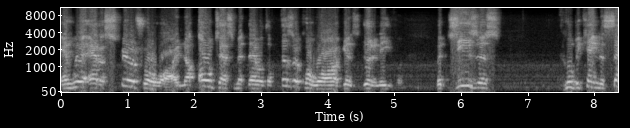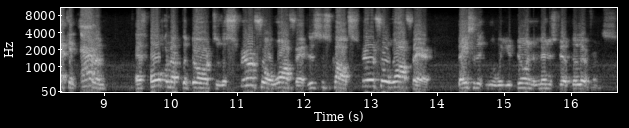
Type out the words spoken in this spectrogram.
and we're at a spiritual war. In the Old Testament, there was a physical war against good and evil. But Jesus, who became the second Adam, has opened up the door to the spiritual warfare. This is called spiritual warfare, basically when you're doing the ministry of deliverance.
